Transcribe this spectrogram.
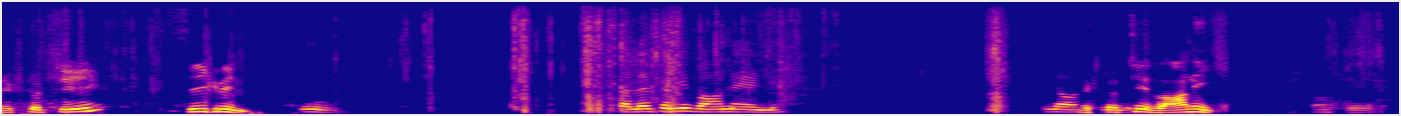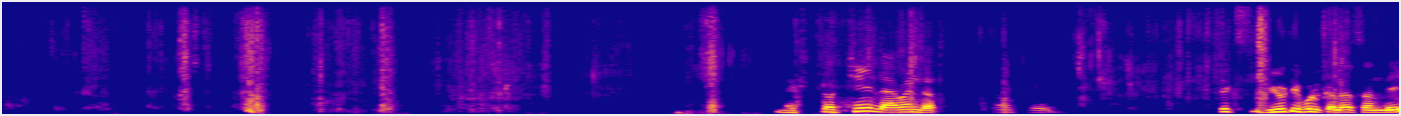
నెక్స్ట్ వచ్చి సీ గ్రీన్. కలర్స్ అన్ని బాగున్నాయండి. నెక్స్ట్ వచ్చి రాణి. ఓకే. నెక్స్ట్ వచ్చి lavender. Okay. Six beautiful colours అండి.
